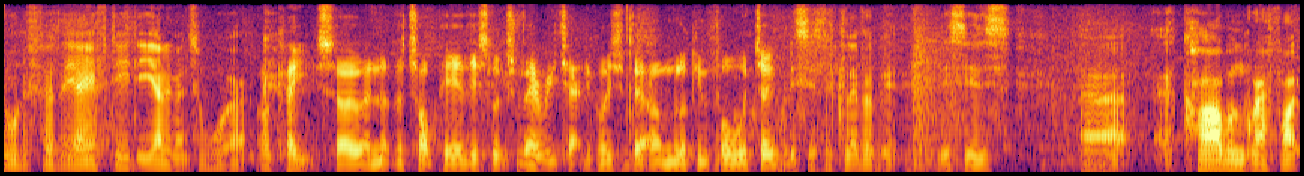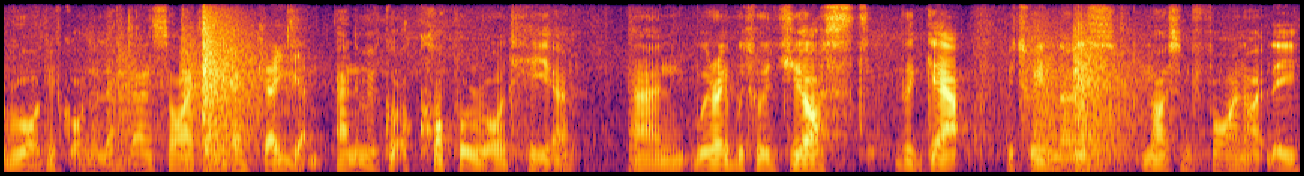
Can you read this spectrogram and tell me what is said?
order for the AFDD element to work. Okay, so and at the top here, this looks very technical. It's a bit I'm looking forward to. Well, this is the clever bit. This is uh, a carbon graphite rod we've got on the left hand side here. Okay, yeah. And then we've got a copper rod here. And we're able to adjust the gap between those nice and finitely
